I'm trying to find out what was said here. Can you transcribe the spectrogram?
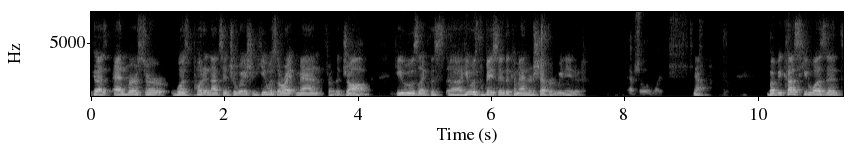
Because Ed Mercer was put in that situation. He was the right man for the job. He was like this, uh, he was basically the commander Shepard we needed. Absolutely. Yeah. But because he wasn't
